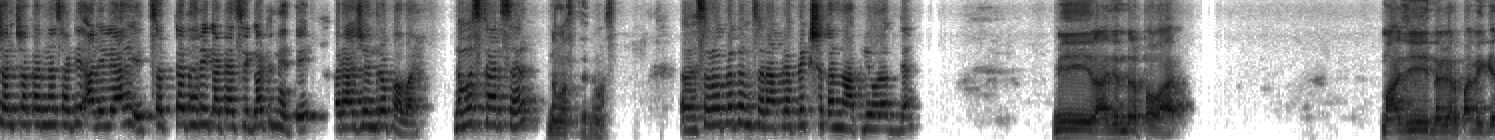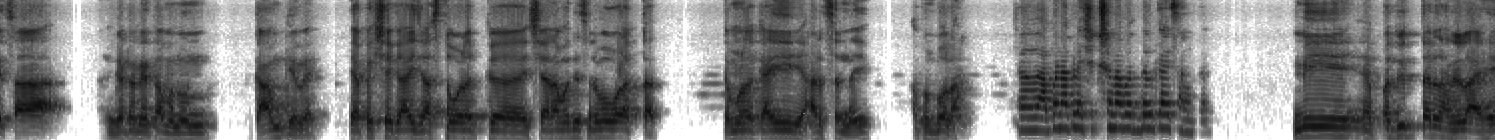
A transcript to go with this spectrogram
चर्चा करण्यासाठी आलेले आहेत सत्ताधारी गटाचे गटनेते राजेंद्र पवार. नमस्कार सर. नमस्ते नमस्ते. सर्वप्रथम सर आपल्या प्रेक्षकांना आपली ओळख द्या. मी राजेंद्र पवार माजी नगरपालिकेचा गटनेता म्हणून काम केलंय. यापेक्षा काही जास्त ओळख शहरामध्ये सर्व ओळखतात. त्यामुळं काही अडचण नाही. आपण बोला. आपण आपल्या शिक्षणाबद्दल काय सांगता? मी पदव्युत्तर झालेलो आहे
